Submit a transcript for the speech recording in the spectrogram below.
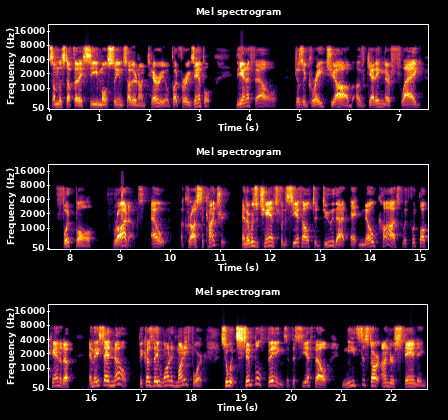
some of the stuff that I see mostly in Southern Ontario. But for example, the NFL does a great job of getting their flag football products out across the country. And there was a chance for the CFL to do that at no cost with Football Canada. And they said no because they wanted money for it. So it's simple things that the CFL needs to start understanding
